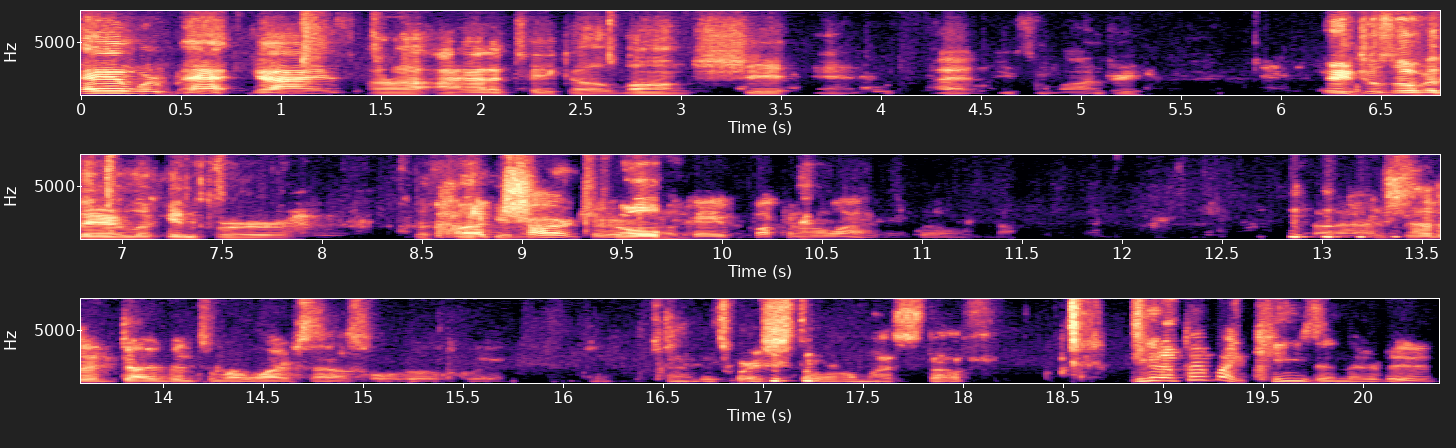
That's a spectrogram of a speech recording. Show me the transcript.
And we're back, guys. Uh, I had to take a long shit and I had to do some laundry. Angel's over there looking for A fucking. charger. gold. Okay, fucking relax, bro. I just had to dive into my wife's asshole real quick. Damn, That's where I store all my stuff. Dude, I put my keys in there, dude.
